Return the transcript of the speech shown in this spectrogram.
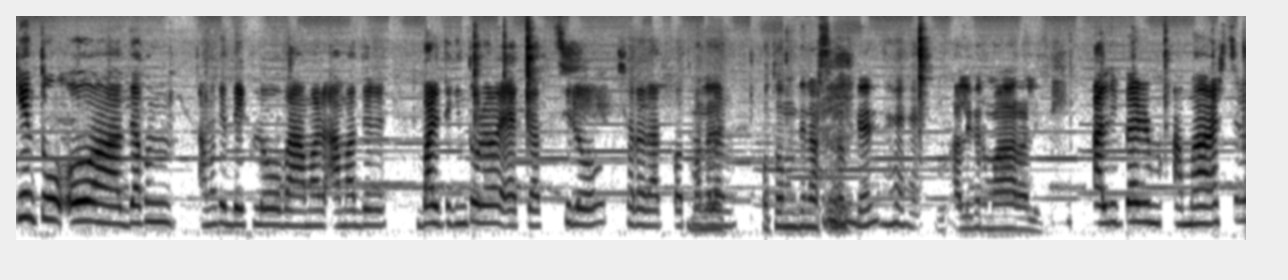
কিন্তু ও যখন আমাকে দেখল বা আমার আমাদের বাড়িতে কিন্তু ওরা এক রাত ছিল সারা রাত কথা মানে বললাম প্রথম দিন আসছিল হ্যাঁ হ্যাঁ। আলিফের মা আর আলিফ। আলিপের মা আসছিল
